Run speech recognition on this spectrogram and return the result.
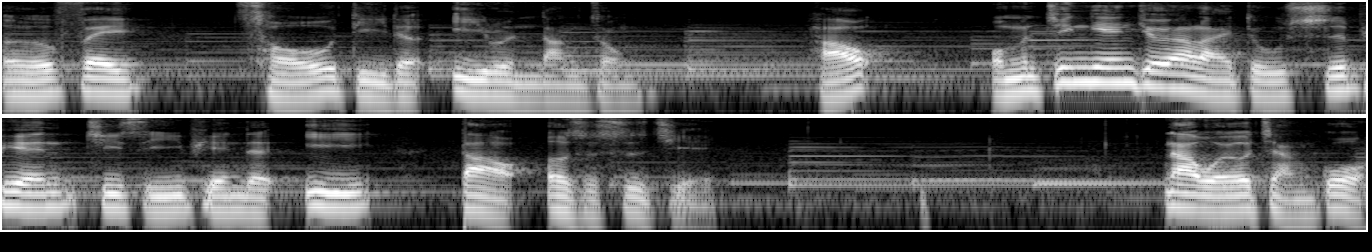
而非仇敌的议论当中。好，我们今天就要来读诗篇七十一篇的一到二十四节，那我有讲过，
